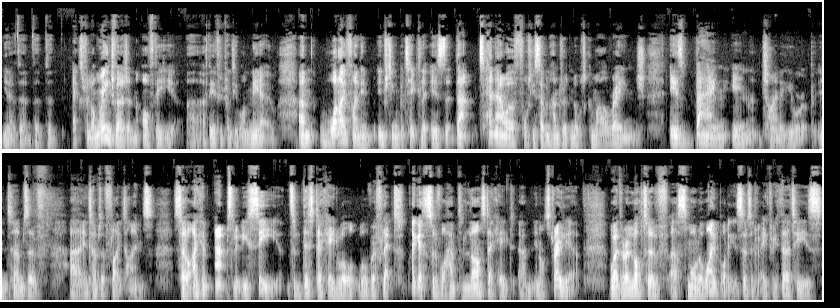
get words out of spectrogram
you know the, the, the extra long range version of the uh, of the A321 Neo. Um, what I find interesting in particular is that that 10 hour 4700 nautical mile range is bang in China Europe in terms of uh, in terms of flight times. So I can absolutely see sort of this decade will will reflect, I guess, sort of what happened last decade um, in Australia, where there are a lot of uh, smaller wide bodies, so sort of A330s,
